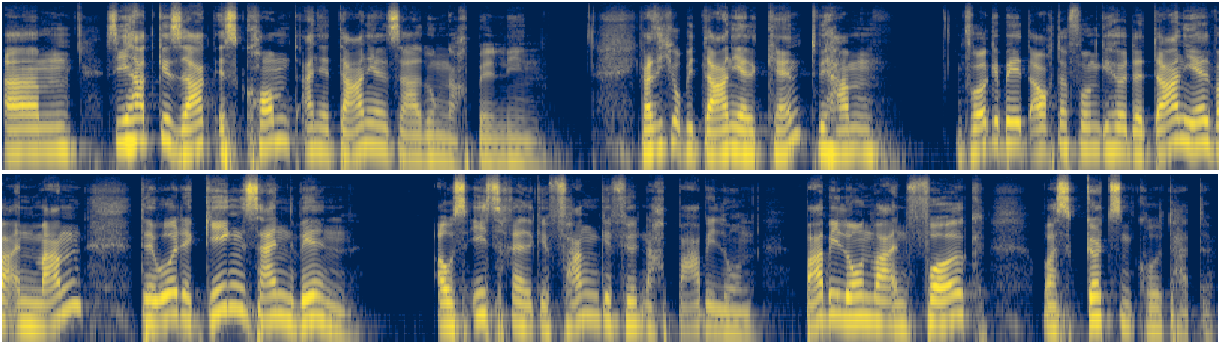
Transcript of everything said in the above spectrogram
Ähm, sie hat gesagt, es kommt eine Daniel-Salbung nach Berlin. Ich weiß nicht, ob ihr Daniel kennt. Wir haben im Vorgebet auch davon gehört, der Daniel war ein Mann, der wurde gegen seinen Willen aus Israel gefangen geführt nach Babylon. Babylon war ein Volk, was Götzenkult hatte.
